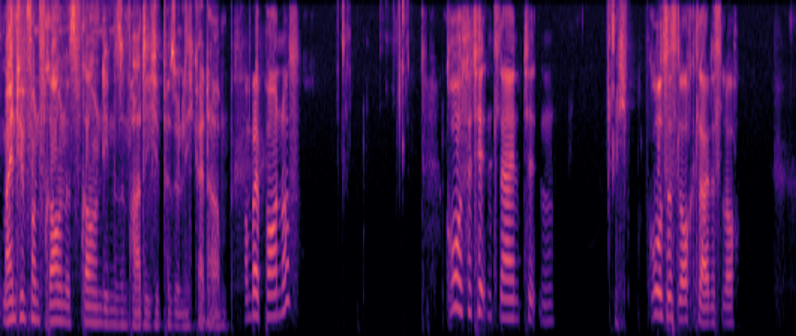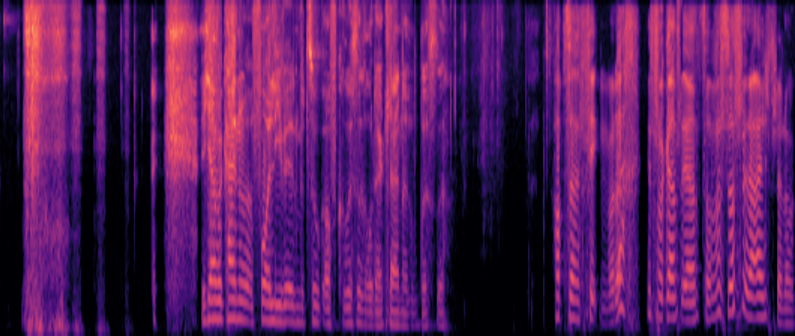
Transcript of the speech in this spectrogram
Mein Typ von Frauen ist Frauen, die eine sympathische Persönlichkeit haben. Und bei Pornos? Große Titten, kleine Titten. Ich- Großes Loch, kleines Loch. Ich habe keine Vorliebe in Bezug auf größere oder kleinere Brüste. Hauptsache ficken, oder? Ist mal ganz ernsthaft. Was ist das für eine Einstellung?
